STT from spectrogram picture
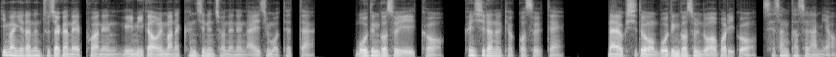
희망이라는 두자가 내포하는 의미가 얼마나 큰지는 전에는 알지 못했다. 모든 것을 잃고 큰 시련을 겪었을 때 나 역시도 모든 것을 놓아버리고 세상 탓을 하며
